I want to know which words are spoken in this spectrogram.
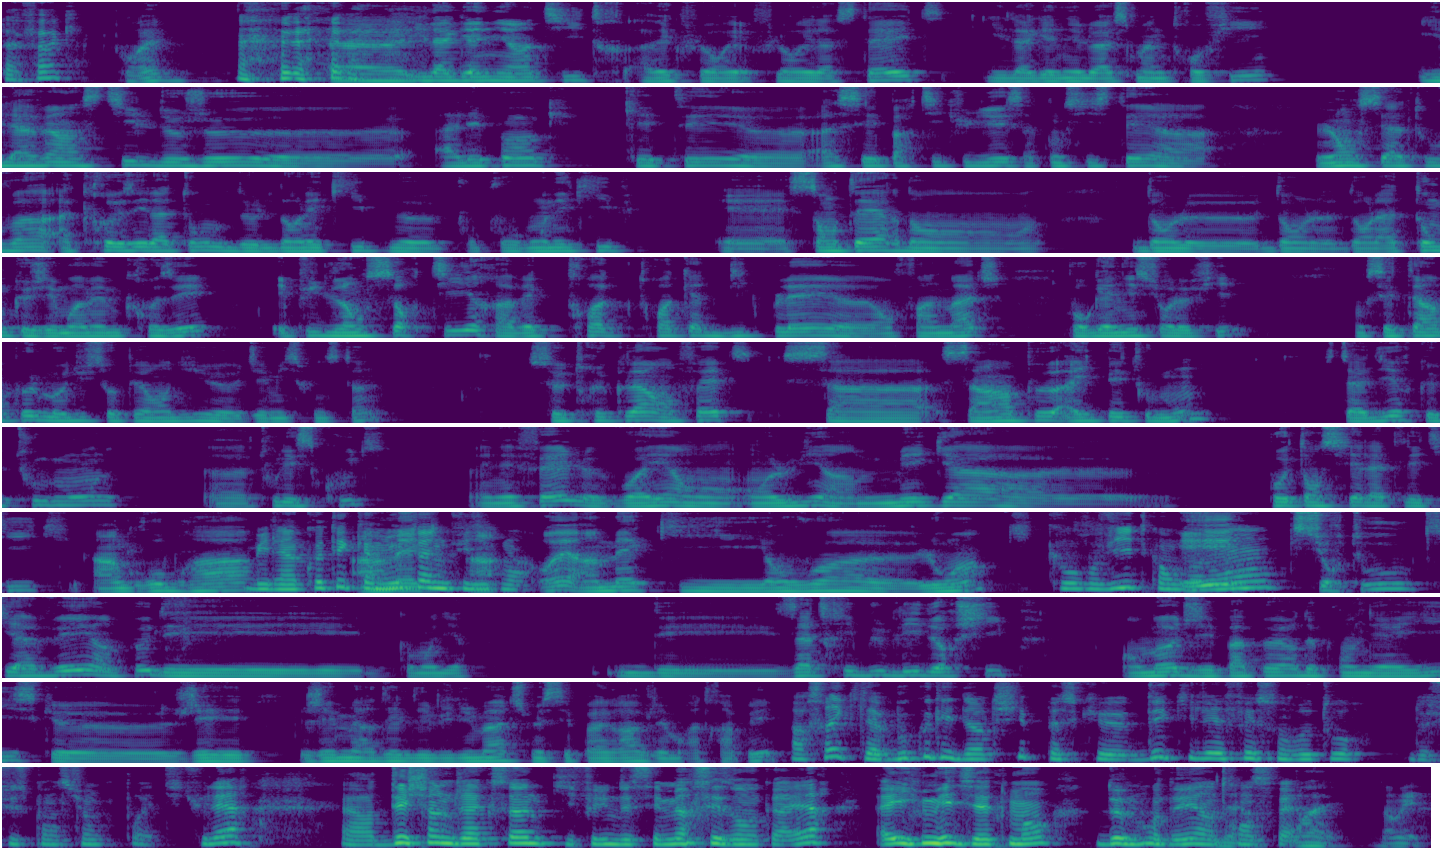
la fac? Ouais. Euh, il a gagné un titre avec Flori- Florida State. Il a gagné le Iceman Trophy. Il avait un style de jeu euh, à l'époque qui était assez particulier. Ça consistait à lancer à tout va, à creuser la tombe de- dans l'équipe pour mon équipe et sans terre dans, dans, le, dans, le, dans la tombe que j'ai moi-même creusée. Et puis de l'en sortir avec 3-4 big plays euh, en fin de match pour gagner sur le fil. Donc c'était un peu le modus operandi euh, James Winston. Ce truc-là, en fait, ça, ça a un peu hypé tout le monde. C'est-à-dire que tout le monde, euh, tous les scouts NFL voyaient en, lui un méga potentiel athlétique, un gros bras. Mais il a un côté un comme mec- Newton physiquement. un- ouais, un mec qui envoie euh, loin Qui court vite quand et vraiment. surtout qui avait un peu des comment dire des attributs de leadership en mode j'ai pas peur de prendre des risques euh, j'ai j'ai merdé le début du match mais c'est pas grave je vais me rattraper Alors c'est vrai qu'il a beaucoup de leadership parce que dès qu'il a fait son retour de suspension pour être titulaire, alors Deshaun Jackson, qui fait l'une de ses meilleures saisons en carrière, a immédiatement demandé un transfert. ouais non mais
